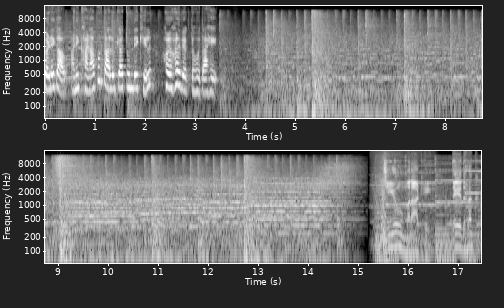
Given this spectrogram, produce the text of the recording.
कडेगाव आणि खानापूर तालुक्यातून देखील हळहळ व्यक्त होत आहे. जिओ मराठी ते धडक.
